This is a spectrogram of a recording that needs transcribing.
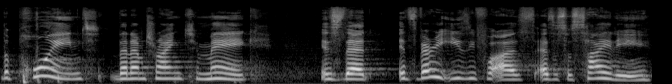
the point that I'm trying to make is that it's very easy for us as a society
